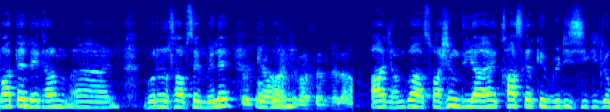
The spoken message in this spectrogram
बातें लेकर हम गवर्नर साहब से मिले। तो और आज हमको आश्वासन दिया है खास करके वीडीसी की जो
